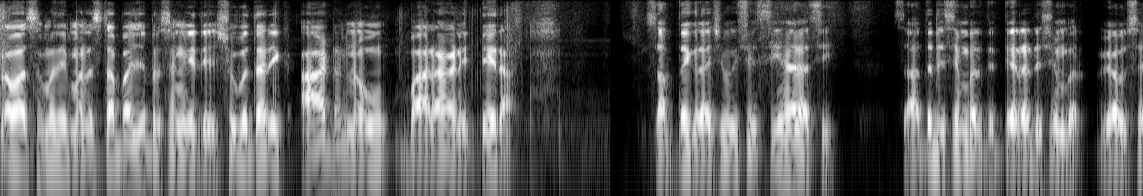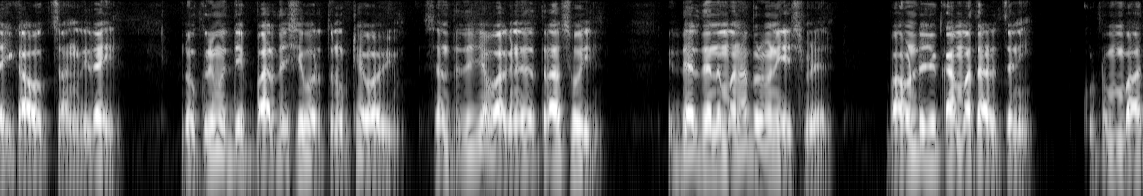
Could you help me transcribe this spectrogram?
प्रवासामध्ये मनस्तापाचे प्रसंग येतील. शुभ तारीख आठ नऊ बारा आणि तेरा. साप्ताहिक राशीविषयी सिंह राशी. सात डिसेंबर ते तेरा डिसेंबर व्यावसायिक आवक चांगली राहील. नोकरीमध्ये पारदर्शी वर्तणूक ठेवावी. संततेच्या वागण्याचा त्रास होईल. विद्यार्थ्यांना मनाप्रमाणे यश मिळेल. भावंडाच्या कामात अडचणी. कुटुंबात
